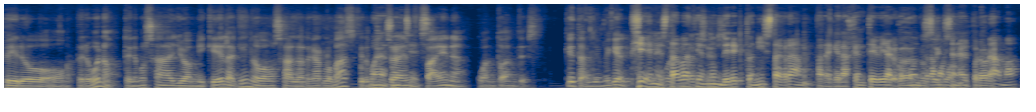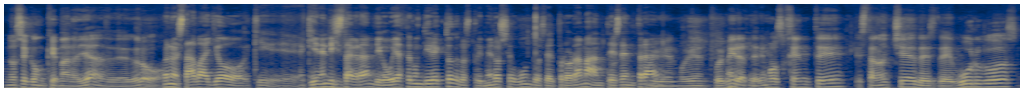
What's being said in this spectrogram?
pero, pero bueno, tenemos a Joan Miquel aquí, no vamos a alargarlo más, queremos entrar en faena cuanto antes. ¿Qué tal, Joan Miquel? Bien, estaba haciendo un directo en Instagram para que la gente vea cómo entramos en el programa. No sé con qué mano ya, desde luego. Bueno, estaba yo aquí, en el Instagram, digo, voy a hacer un directo de los primeros segundos del programa antes de entrar. Muy bien, muy bien. Pues mira, tenemos gente esta noche desde Burgos,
